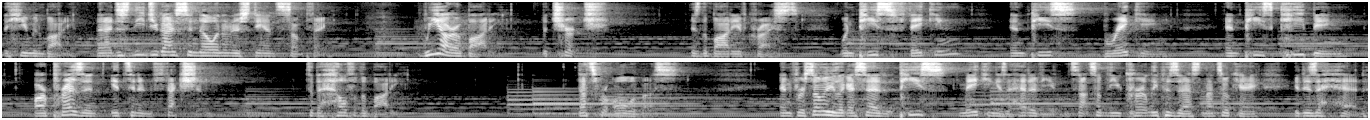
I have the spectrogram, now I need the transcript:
the human body. And I just need you guys to know and understand something. We are a body, the church is the body of Christ. When peace faking and peace breaking and peace keeping are present, it's an infection to the health of the body. That's for all of us. And for some of you, like I said, peacemaking is ahead of you. It's not something you currently possess, and that's okay. It is ahead.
